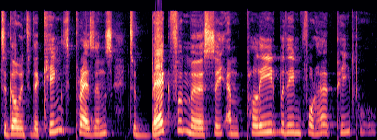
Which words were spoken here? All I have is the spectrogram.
to go into the king's presence to beg for mercy and plead with him for her people.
